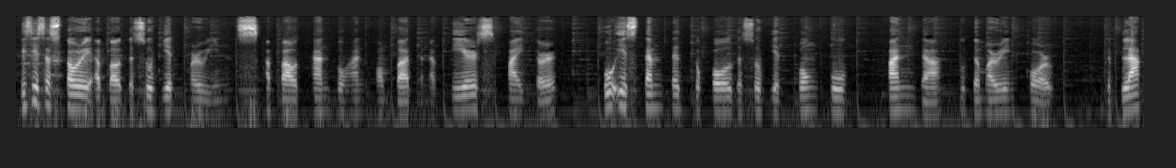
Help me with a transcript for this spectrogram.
This is a story about the Soviet Marines about hand-to-hand -hand combat and a fierce fighter who is tempted to call the Soviet Kung Fu Panda to the Marine Corps. The black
